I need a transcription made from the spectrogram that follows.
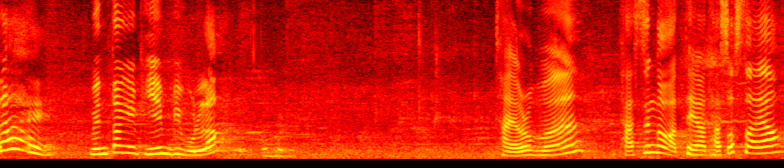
딸! 맨 땅에 B&B 몰라? 자, 여러분. 다 쓴 것 같아요. 다 썼어요?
